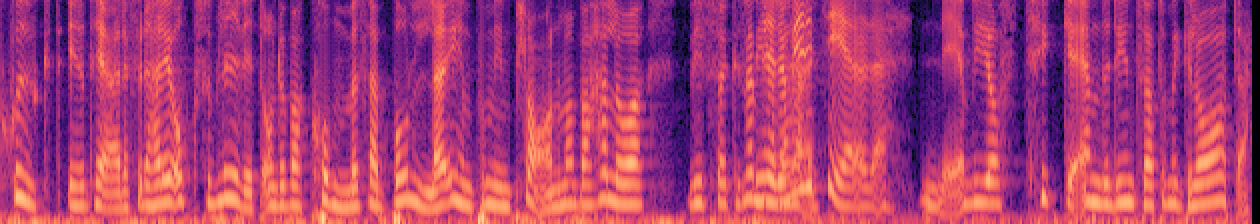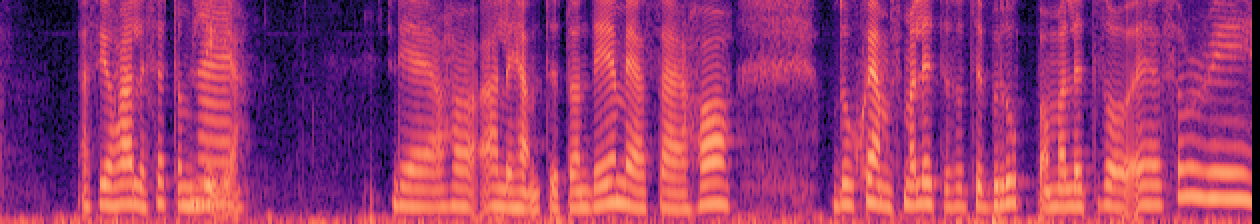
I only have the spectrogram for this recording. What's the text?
sjukt irriterade. För det hade ju också blivit om det bara kommer så här bollar in på min plan. Och man bara hallå, vi försöker Men spela blir de här. irriterade? Nej men jag tycker ändå det är inte så att de är glada. Alltså jag har aldrig sett dem Nej. le. Det har aldrig hänt utan det är mer så här, ha. Då skäms man lite så typ ropar man lite så, eh, sorry,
